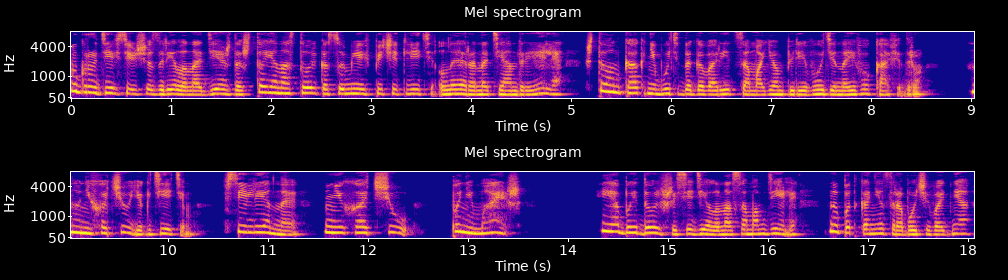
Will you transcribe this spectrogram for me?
в груди все еще зрела надежда, что я настолько сумею впечатлить Лерона Тиандриэля, что он как-нибудь договорится о моем переводе на его кафедру. Но не хочу я к детям. Вселенная, не хочу. Понимаешь? Я бы и дольше сидела на самом деле, но под конец рабочего дня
